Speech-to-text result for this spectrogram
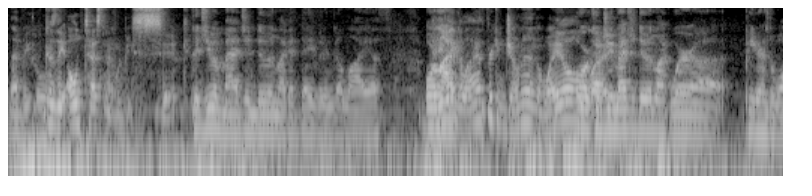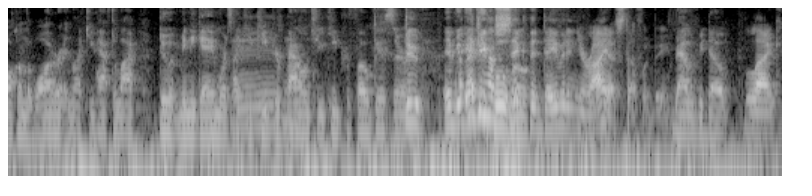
That'd be cool. because the Old Testament would be sick. Could you imagine doing like a David and Goliath, or David like, and Goliath, freaking Jonah and the whale. or could like- you imagine doing like where uh, Peter has to walk on the water and like you have to like do a mini game where it's like you keep your Mhm. balance, you keep your focus, or dude? it'd be, it'd Imagine be how cool, sick bro. the David and Uriah stuff would be. That would be dope. Like,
